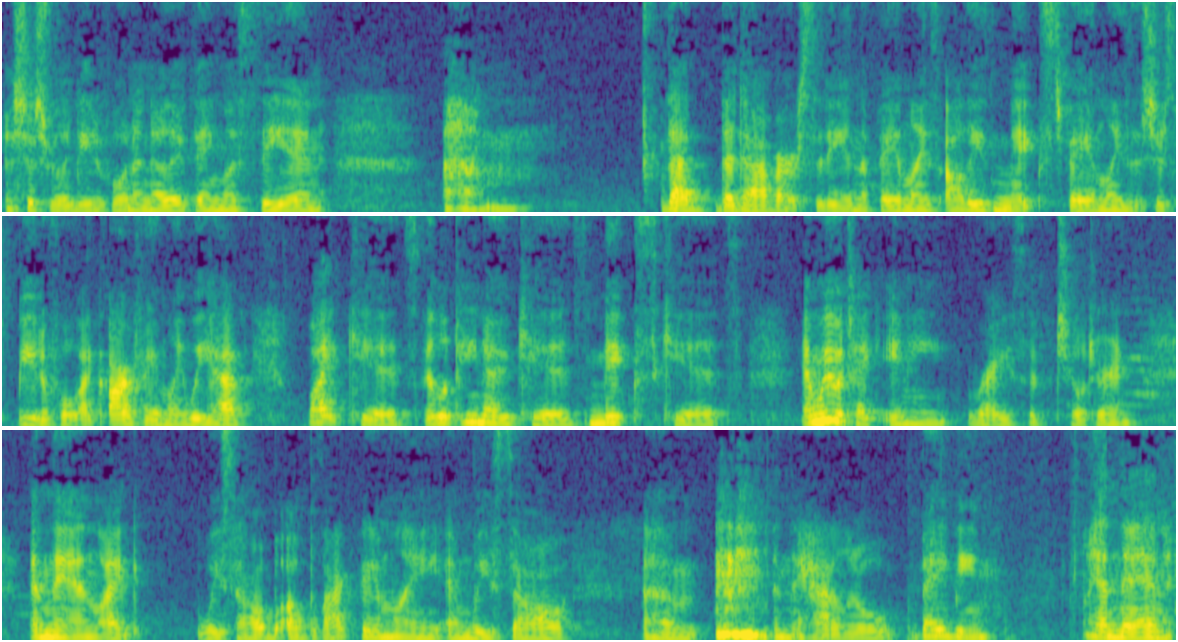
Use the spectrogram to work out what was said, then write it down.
it's just really beautiful. And another thing was seeing um, that the diversity in the families, all these mixed families. It's just beautiful. Like our family, we have white kids, Filipino kids, mixed kids, and we would take any race of children. And then like we saw a black family and we saw, um, and they had a little baby. And then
